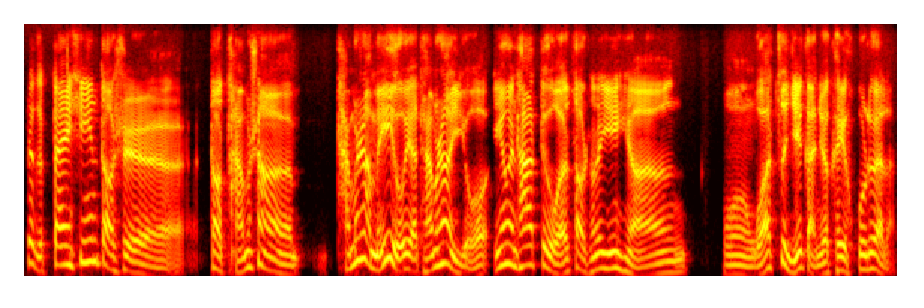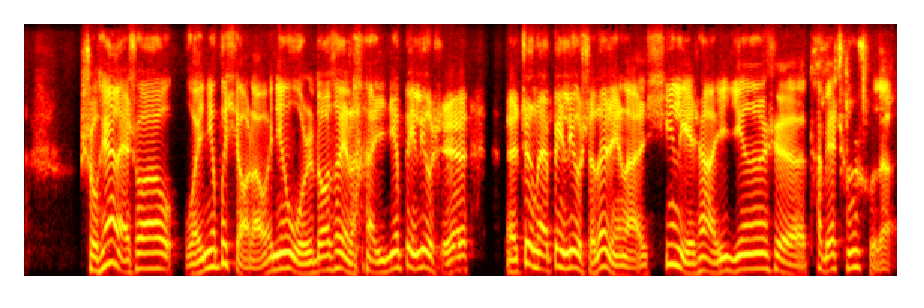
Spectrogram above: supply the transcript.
这个担心倒是倒谈不上，谈不上没有，也谈不上有，因为它对我造成的影响，我我自己感觉可以忽略了。首先来说，我已经不小了，我已经五十多岁了，已经奔六十，呃，正在奔六十的人了，心理上已经是特别成熟的。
